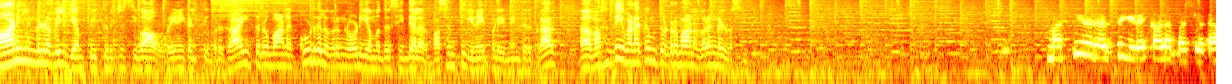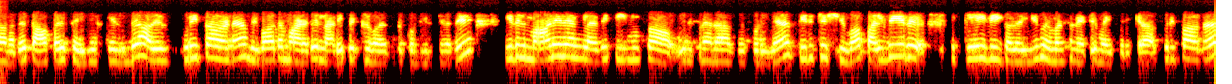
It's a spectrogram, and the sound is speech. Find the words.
மாநிலங்களவையில் எம்பி திருச்சி சிவா உரை நிகழ்த்தி வருகிறார். இது தொடர்பான கூடுதல் விவரங்களோடு எமது செய்தியாளர் வசந்தி இணைப்பில் இணைந்திருக்கிறார். வசந்தி வணக்கம். தொடர்பான விவரங்கள் வசந்தி. மத்திய அரசு இடைக்கால பட்ஜெட்டானது தாக்கல் செய்திருக்கிறது. அது குறித்தான விவாதமானது நடைபெற்று வந்து கொண்டிருக்கிறது. இதில் மாநிலங்களவை திமுக உறுப்பினராக இருக்கக்கூடிய திருச்சி சிவா பல்வேறு கேள்விகளையும் விமர்சனத்தையும் வைத்திருக்கிறார். குறிப்பாக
